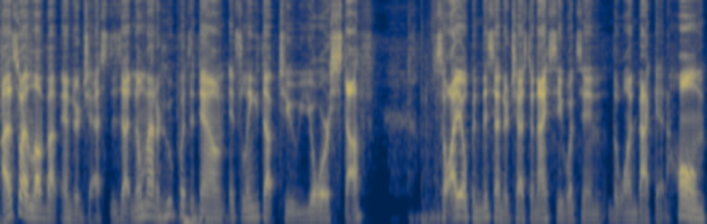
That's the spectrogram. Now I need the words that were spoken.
uh, that's what I love about ender chest is that no matter who puts it down, it's linked up to your stuff. So I open this ender chest and I see what's in the one back at home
